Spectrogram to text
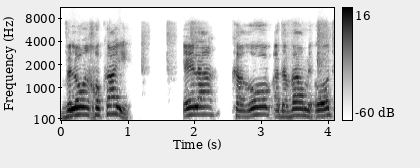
ולא רחוקה היא, אלא קרוב הדבר מאוד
